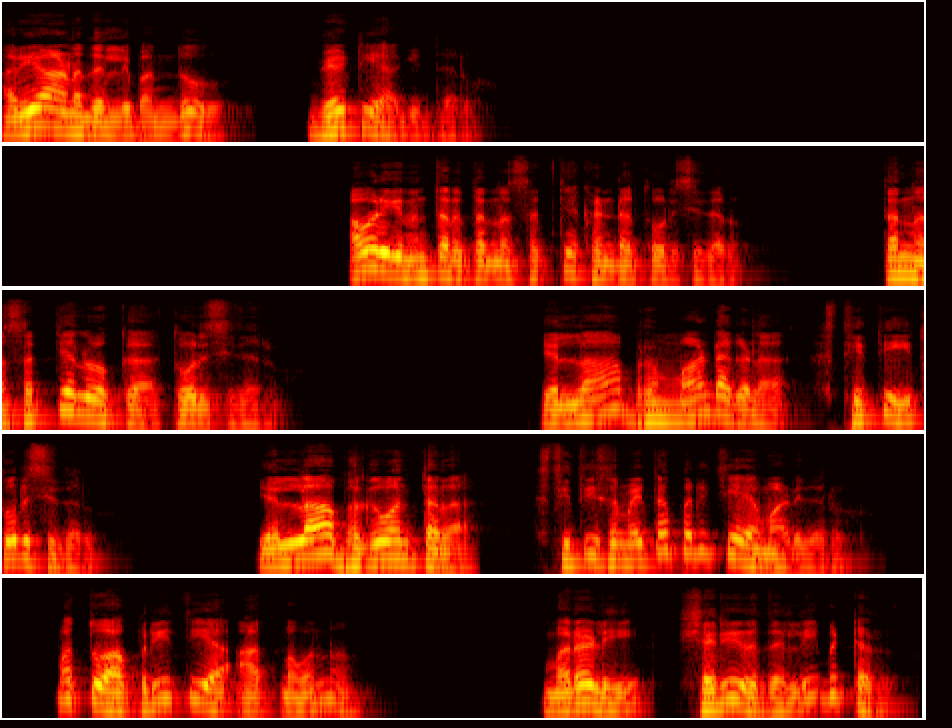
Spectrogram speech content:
ಹರಿಯಾಣದಲ್ಲಿ ಬಂದು ಭೇಟಿಯಾಗಿದ್ದರು. ಅವರಿಗೆ ನಂತರ ತನ್ನ ಸತ್ಯಖಂಡ ತೋರಿಸಿದರು. ತನ್ನ ಸತ್ಯಲೋಕ ತೋರಿಸಿದರು. ಎಲ್ಲಾ ಬ್ರಹ್ಮಾಂಡಗಳ ಸ್ಥಿತಿ ತೋರಿಸಿದರು. ಎಲ್ಲಾ ಭಗವಂತರ ಸ್ಥಿತಿ ಸಮೇತ ಪರಿಚಯ ಮಾಡಿದರು. ಮತ್ತು ಆ ಪ್ರೀತಿಯ ಆತ್ಮವನ್ನು ಮರಳಿ ಶರೀರದಲ್ಲಿ ಬಿಟ್ಟರು.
